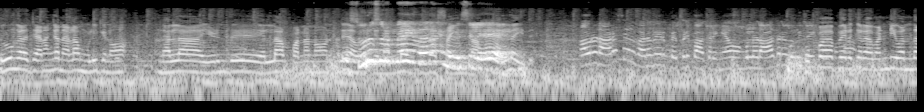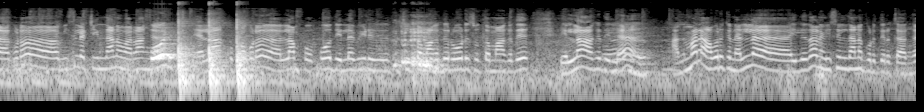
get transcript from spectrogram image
தூங்குற ஜனங்க நல்லா முழிக்கணும். நல்லா எழுந்து எல்லாம் பண்ணணும்ட்டு சுறுசுறுப்பே இந்த இதா விசிலு. செய்றாங்க. நல்ல இது. அவரோட அரசியல் வரவேற்பு எப்படி பாக்குறீங்க? உங்களோட ஆதரவு குப்பை பெருக்கிற வண்டி வந்தா கூட விசில் அடிச்சுன்னு தானே வர்றாங்க. எல்லாம் குப்பை கூட எல்லாம் போ போகுது. இல்லை வீடு சுத்தமாகுது ரோடு சுத்தமாகுது. எல்லாம் ஆகுது இல்லை. அந்த மாதிரி அவருக்கு நல்ல இதுதான் விசில் தானே கொடுத்துருக்காங்க.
